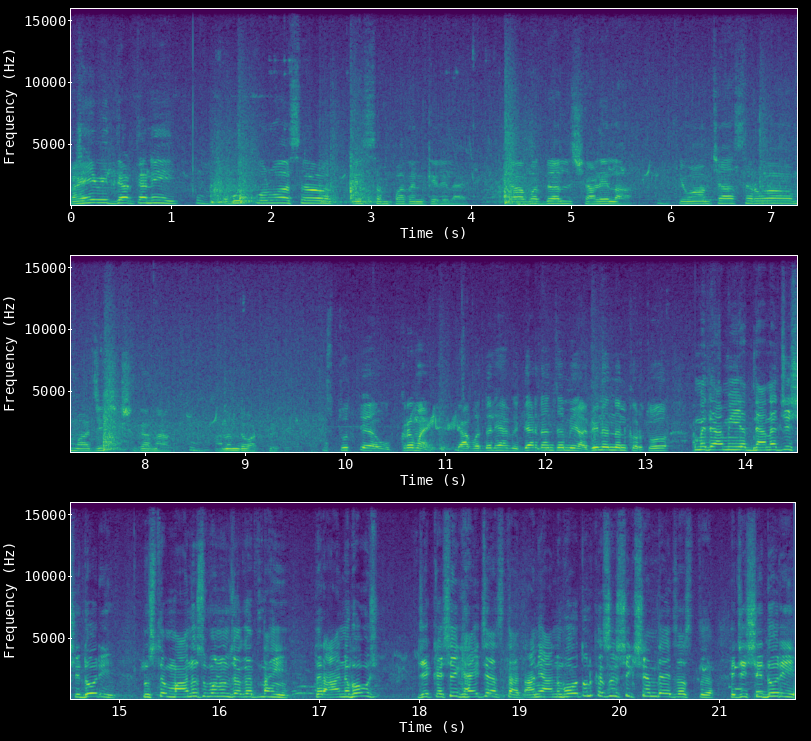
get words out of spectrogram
काही विद्यार्थ्यांनी अभूतपूर्व असं हे संपादन केलेलं आहे. त्याबद्दल शाळेला किंवा आमच्या सर्व माजी शिक्षकांना आनंद वाटतो स्तुत्य उपक्रम आहे. त्याबद्दल ह्या विद्यार्थ्यांचं मी अभिनंदन करतो. मध्ये आम्ही या ज्ञानाची शिदोरी नुसतं माणूस म्हणून जगत नाही तर अनुभव जे कसे घ्यायचे असतात आणि अनुभवातून कसं शिक्षण द्यायचं असतं याची शिदोरी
